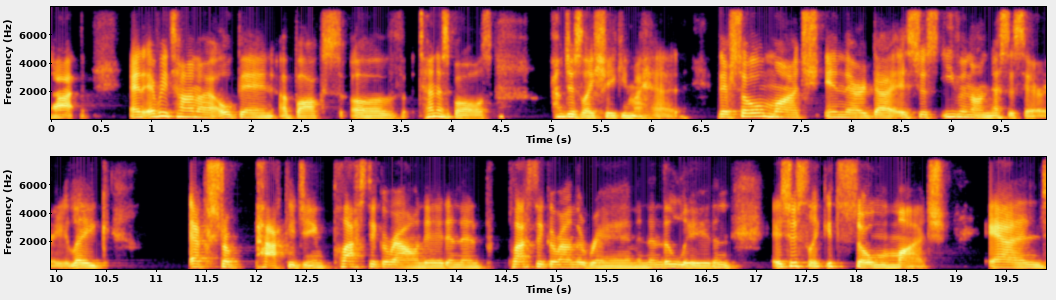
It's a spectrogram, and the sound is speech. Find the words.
not. And every time I open a box of tennis balls, I'm just like shaking my head. There's so much in there that it's just even unnecessary. Like extra packaging, plastic around it, and then plastic around the rim, and then the lid. And it's just like it's so much. And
